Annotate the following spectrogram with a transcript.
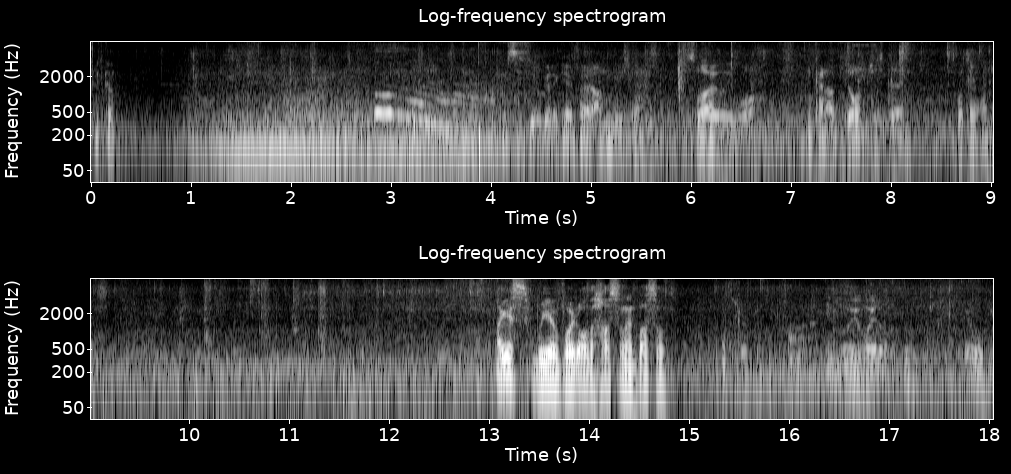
Let's go. Because if you're going to go further, I'm just going to slowly walk and kind of absorb just the, what's around us. I guess we avoid all the hustle and bustle. Yeah, we avoid all the food. It will be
